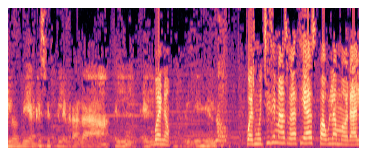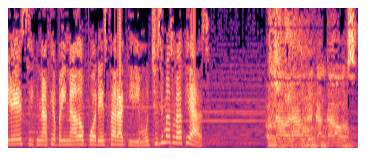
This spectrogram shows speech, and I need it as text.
los días que se celebrará el, el, bueno, Pues muchísimas gracias Paula Morales, Ignacio Peinado por estar aquí. Muchísimas gracias. Un abrazo, encantados.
